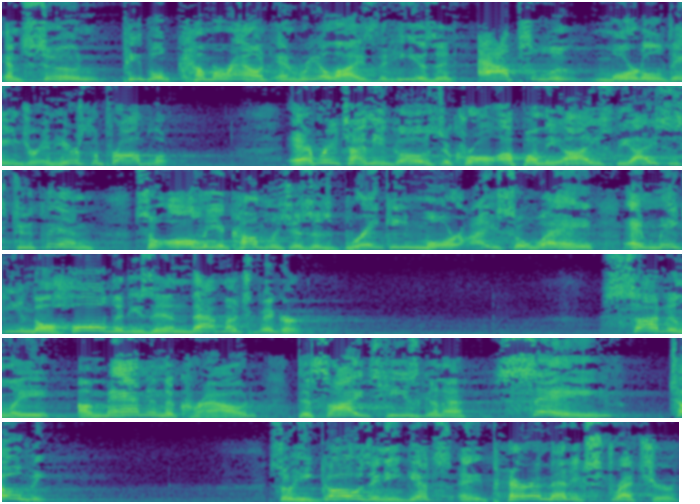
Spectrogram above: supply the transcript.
And soon people come around and realize that he is in absolute mortal danger. And here's the problem. Every time he goes to crawl up on the ice, the ice is too thin. So all he accomplishes is breaking more ice away and making the hole that he's in that much bigger. Suddenly, a man in the crowd decides he's gonna save Toby. So he goes and he gets a paramedic stretcher,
